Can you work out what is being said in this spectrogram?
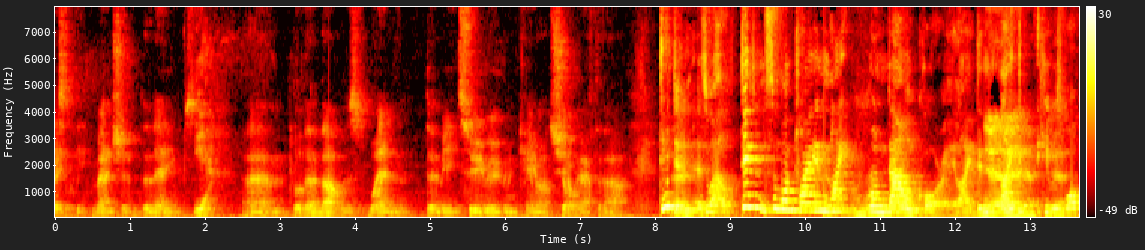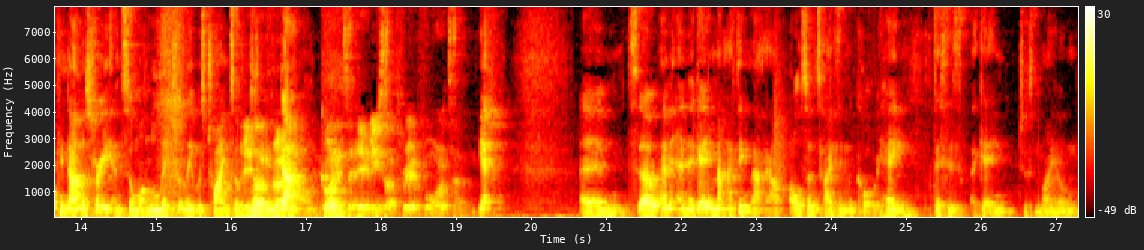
basically mentioned the names. Yeah. Um, but then that was when the Me Too movement came out shortly after that. Didn't as well. Didn't someone try and like run down Corey? Like didn't Yeah, like yeah, he was yeah. walking down the street and someone literally was trying to he's run him three- down. According to him, he's had three or four attempts. Yeah. Um, so, and, and again, I think that also ties in with Corey Haim. This is, again, just my own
